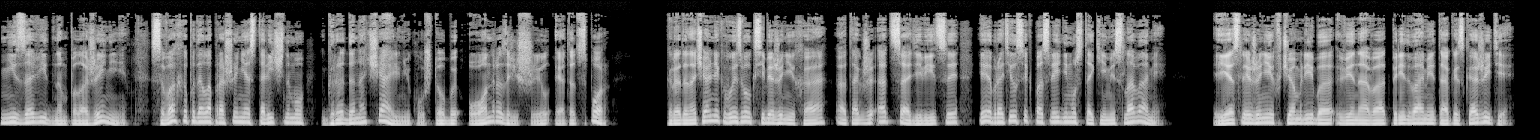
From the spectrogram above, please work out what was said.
незавидном положении, сваха подала прошение столичному градоначальнику, чтобы он разрешил этот спор. Градоначальник вызвал к себе жениха, а также отца девицы и обратился к последнему с такими словами. «Если жених в чем-либо виноват перед вами, так и скажите.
